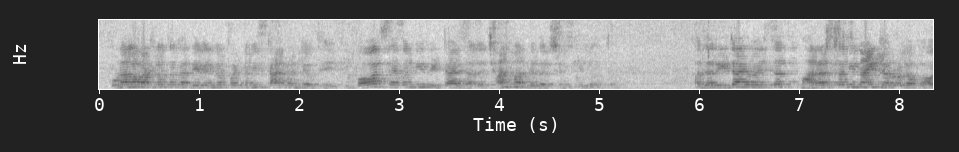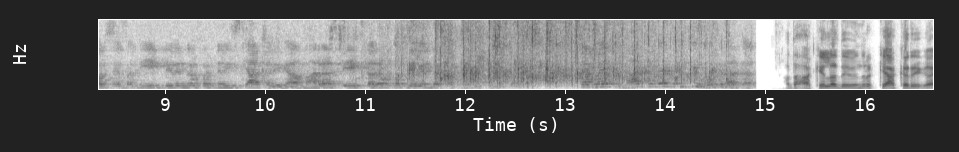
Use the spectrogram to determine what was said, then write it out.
कुणाला वाटलं होतं का देवेंद्र फडणवीस काय म्हणले होते? की पवार साहेबांनी रिटायर झालं छान मार्गदर्शन केलं होतं. आता रिटायर व्हायचं महाराष्ट्राने नाही ठरवलं पवार साहेबांनी. एक देवेंद्र फडणवीस क्या करेगा? महाराष्ट्र एक तरफ देवेंद्र फडणवीस. त्यामुळे ह्या सगळ्या गोष्टी होत राहतात. आता अकेला देवेंद्र क्या करेगा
